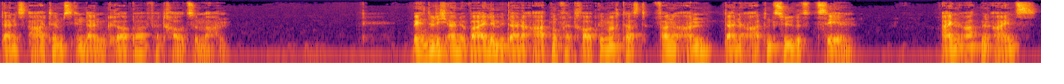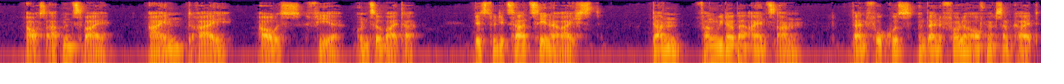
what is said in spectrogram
deines Atems in deinem Körper vertraut zu machen wenn du dich eine Weile mit deiner Atmung vertraut gemacht hast, fange an, deine Atemzüge zu zählen. Einatmen eins, ausatmen zwei, ein, drei, aus, vier und so weiter, bis du die Zahl zehn erreichst. Dann fang wieder bei eins an. Dein Fokus und deine volle Aufmerksamkeit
